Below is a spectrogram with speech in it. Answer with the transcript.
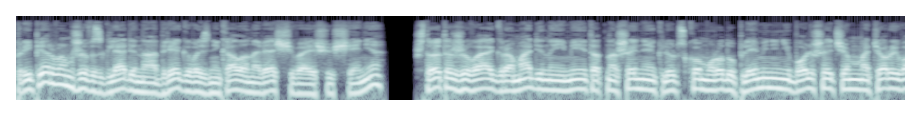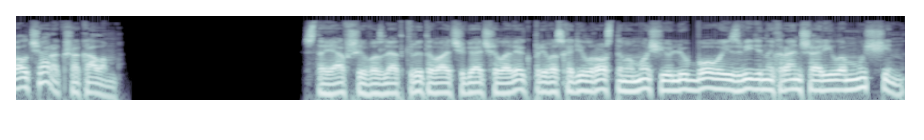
При первом же взгляде на Адрега возникало навязчивое ощущение, что эта живая громадина имеет отношение к людскому роду племени не большее, чем матерый волчара к шакалам. Стоявший возле открытого очага человек превосходил ростом и мощью любого из виденных раньше Арилом мужчин.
